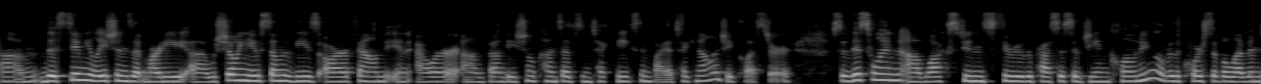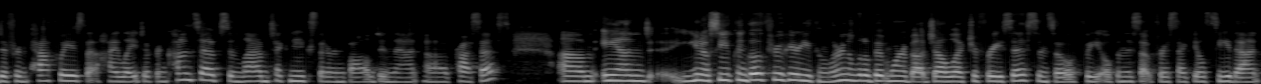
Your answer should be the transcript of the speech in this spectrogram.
Um, the simulations that Marty uh, was showing you, some of these are found in our um, foundational concepts and techniques in biotechnology cluster. So this one uh, walks students through the process of gene cloning over the course of 11 different pathways that highlight different concepts and lab techniques that are involved in that uh, process. Um, and, you know, so you can go through here, you can learn a little bit more about gel electrophoresis. And so if we open this up for a sec, you'll see that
